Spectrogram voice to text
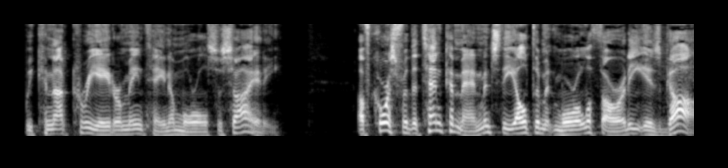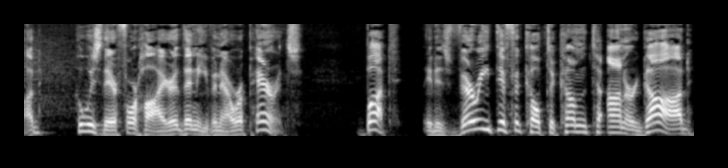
we cannot create or maintain a moral society. Of course, for the Ten Commandments, the ultimate moral authority is God, who is therefore higher than even our parents. But it is very difficult to come to honor God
